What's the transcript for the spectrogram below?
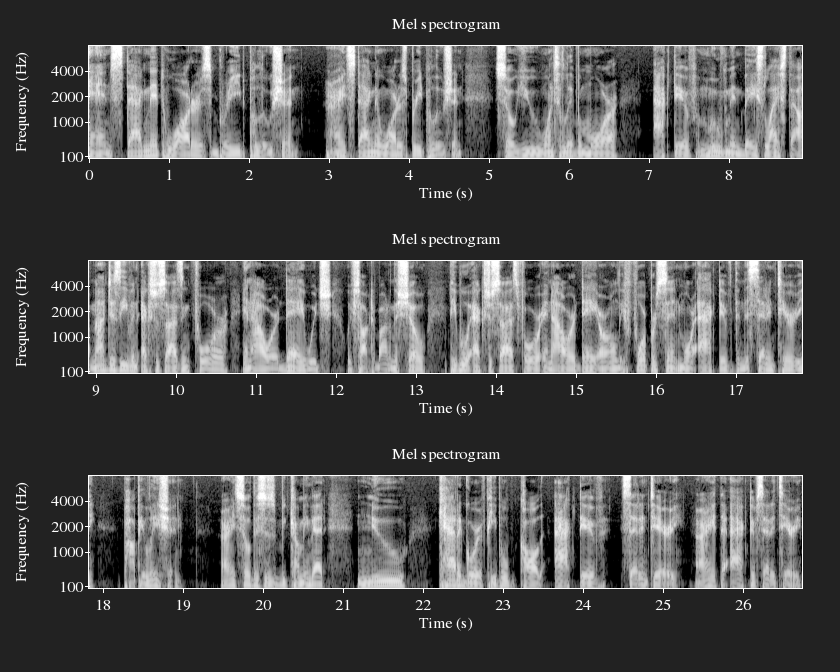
And stagnant waters breed pollution. All right. Stagnant waters breed pollution. So you want to live a more active, movement based lifestyle, not just even exercising for an hour a day, which we've talked about in the show. People who exercise for an hour a day are only 4% more active than the sedentary population. All right. So this is becoming that new category of people called active sedentary. All right. The active sedentary.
